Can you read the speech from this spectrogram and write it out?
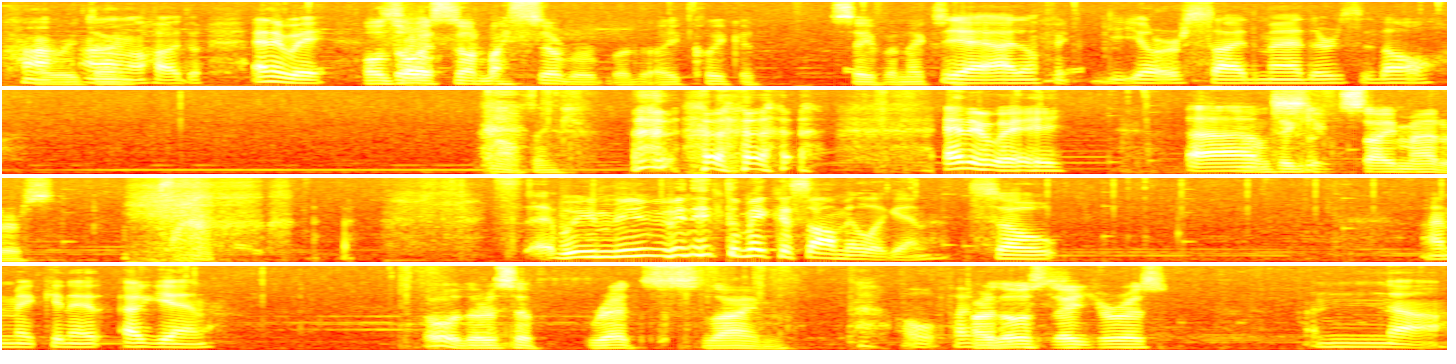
Huh, Every I don't know how to. Anyway, Although so- it's not my server, but I click it, save and exit. yeah, I don't think your side matters at all. No, thank you. Anyway, I um, don't think so- your side matters. we, we need to make a sawmill again. So I'm making it again. Oh, there's a red slime. Oh, five Are those dangerous? Nah.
